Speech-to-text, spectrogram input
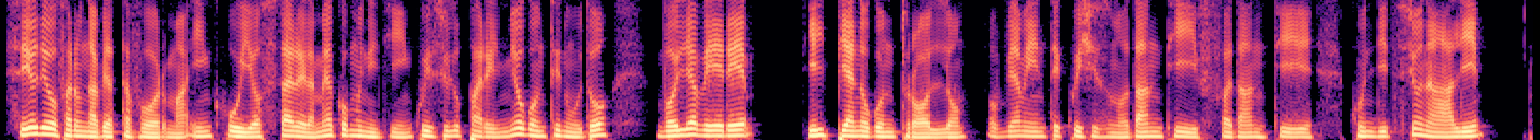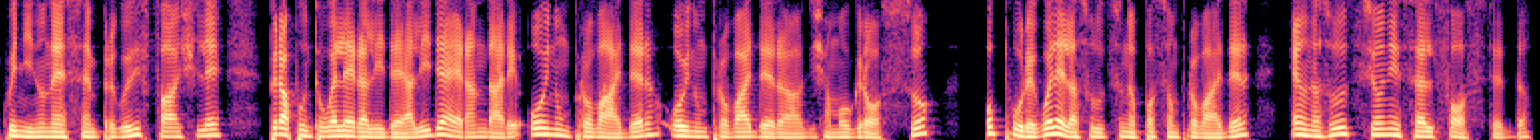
Se io devo fare una piattaforma in cui ostare la mia community, in cui sviluppare il mio contenuto, voglio avere il pieno controllo. Ovviamente qui ci sono tanti if, tanti condizionali quindi non è sempre così facile, però appunto qual era l'idea? L'idea era andare o in un provider o in un provider diciamo grosso, oppure qual è la soluzione opposta a un provider? È una soluzione self-hosted.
